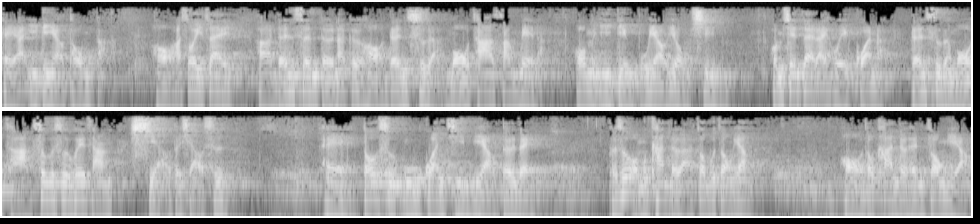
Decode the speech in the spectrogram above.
哎呀，一定要通达哦啊。所以在啊人生的那个哈人事啊摩擦上面啊，我们一定不要用心。我们现在来回观啊。人事的摩擦是不是非常小的小事？哎，都是无关紧要，对不对？可是我们看的啊，重不重要？哦，都看得很重要。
